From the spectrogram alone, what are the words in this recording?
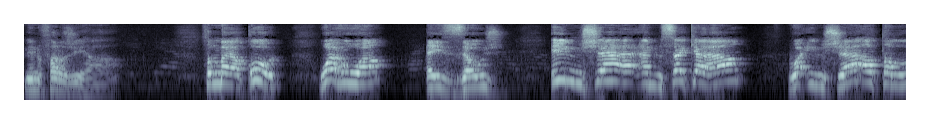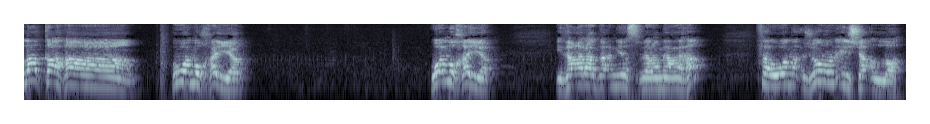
من فرجها. ثم يقول وهو أي الزوج إن شاء أمسكها وإن شاء طلقها. هو مخير. هو مخير. إذا أراد أن يصبر معها فهو مأجور إن شاء الله.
